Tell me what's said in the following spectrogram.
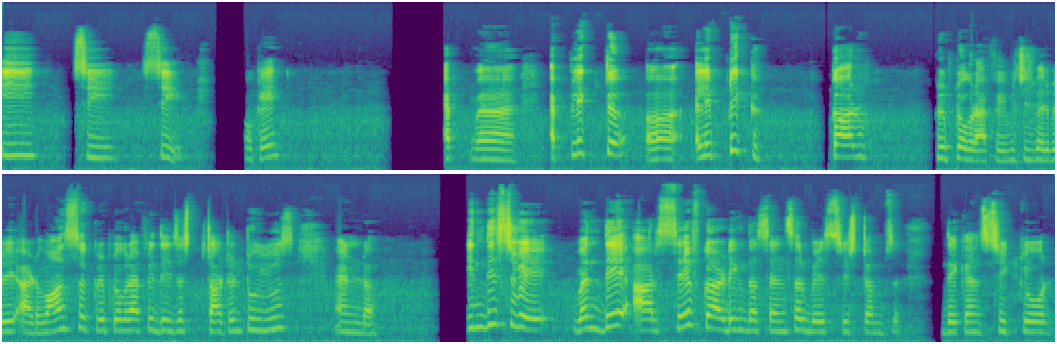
ECC okay? Uh, elliptic, uh, elliptic curve cryptography which is very very advanced cryptography they just started to use. And uh, in this way when they are safeguarding the sensor based systems they can secure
